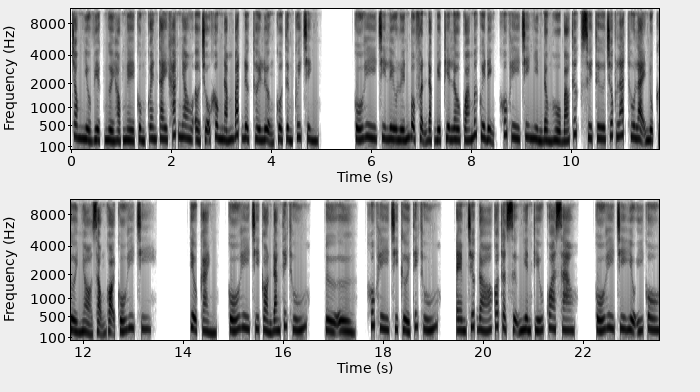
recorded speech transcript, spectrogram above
Trong nhiều việc người học nghề cùng quen tay khác nhau ở chỗ không nắm bắt được thời lượng của từng quy trình. Cố Hi Chi lưu luyến bộ phận đặc biệt kia lâu quá mức quy định, Khúc Hi Chi nhìn đồng hồ báo thức suy tư chốc lát thu lại nụ cười nhỏ giọng gọi Cố Hi Chi. Tiểu cảnh, Cố Hi Chi còn đang thích thú. Ừ ừ, Khúc Hi Chi cười thích thú. Em trước đó có thật sự nghiên cứu qua sao? Cố Hi Chi hiểu ý cô,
